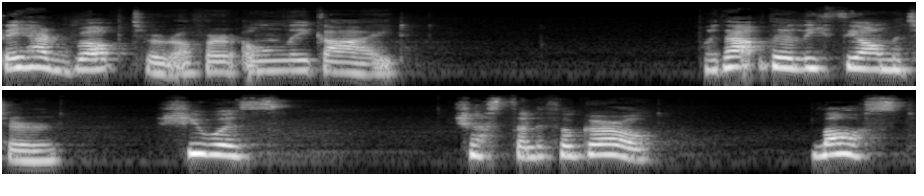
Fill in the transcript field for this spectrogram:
they had robbed her of her only guide. Without the alethiometer, she was just a little girl, lost.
